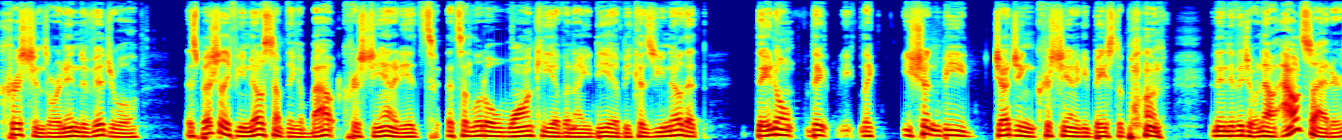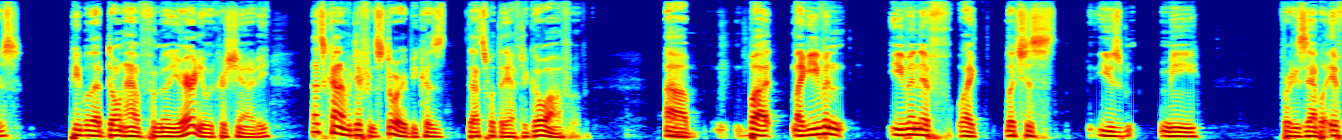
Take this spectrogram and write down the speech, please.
Christians or an individual, especially if you know something about Christianity, it's it's a little wonky of an idea because you know that they don't they like you shouldn't be judging Christianity based upon an individual. Now, outsiders, people that don't have familiarity with Christianity, that's kind of a different story because that's what they have to go off of. Uh, but like even even if like let's just use me for an example, if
